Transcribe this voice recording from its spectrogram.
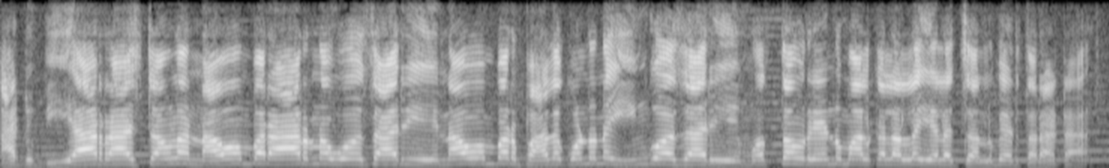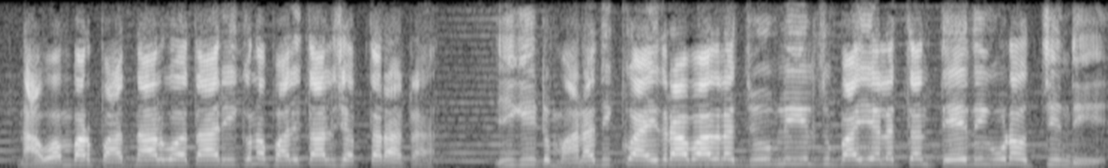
అటు బీహార్ రాష్ట్రంలో నవంబర్ ఆరున ఓసారి నవంబర్ పదకొండున ఇంకోసారి మొత్తం రెండు మలకలల్లో ఎలక్షన్లు పెడతారట. నవంబర్ పద్నాలుగో తారీఖున ఫలితాలు చెప్తారట. ఇక ఇటు మన దిక్కు హైదరాబాద్లో జూబ్లీ హిల్స్ బై ఎలక్షన్ తేదీ కూడా వచ్చింది.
